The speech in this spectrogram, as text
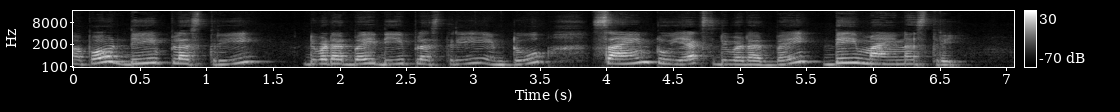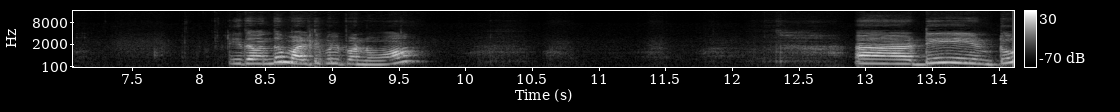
அப்போது D plus three divided by D plus three into sine two x divided by D minus three இதை வந்து மல்டிபிள் பண்ணுவோம். D into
